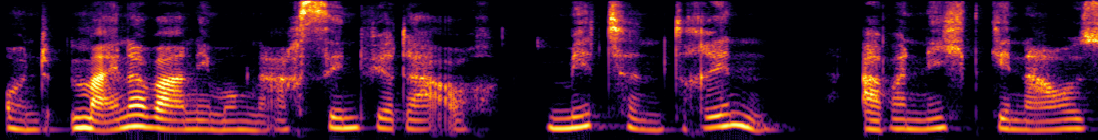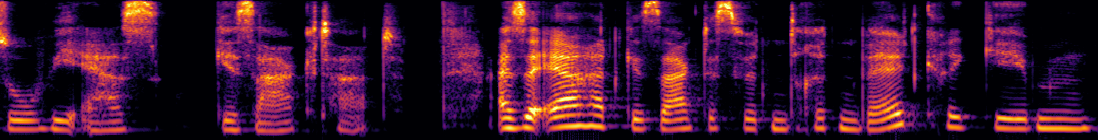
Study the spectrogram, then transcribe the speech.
und meiner Wahrnehmung nach sind wir da auch mittendrin, aber nicht genau so, wie er es gesagt hat. Also er hat gesagt, es wird einen dritten Weltkrieg geben.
